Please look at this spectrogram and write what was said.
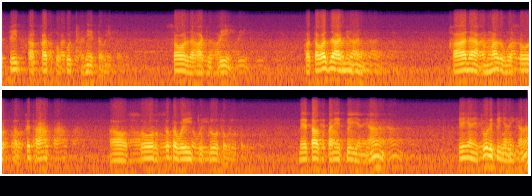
اقید اقد عقود ثنې ته وایي. ثور د هاټ وکړې. فتوضع منه قال عمر وثور القطعه او ثور سته وایي ټوکړو ته وایي. مې تاسو پنې پیژنې ها پیژنې ټول پیژنې کنه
